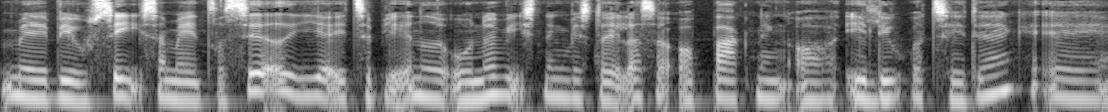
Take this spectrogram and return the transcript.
med VUC, som er interesseret i at etablere noget undervisning, hvis der ellers er opbakning og elever til det. Ikke? Øh,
